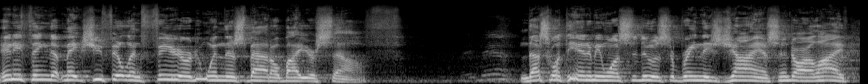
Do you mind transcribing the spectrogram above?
Anything that makes you feel inferior to win this battle by yourself. And that's what the enemy wants to do is to bring these giants into our life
